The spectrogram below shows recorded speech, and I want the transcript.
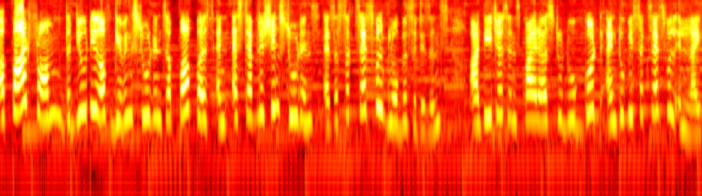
Apart from the duty of giving students a purpose and establishing students as a successful global citizens, our teachers inspire us to do good and to be successful in life.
